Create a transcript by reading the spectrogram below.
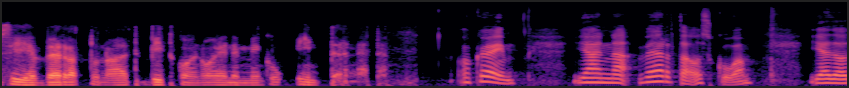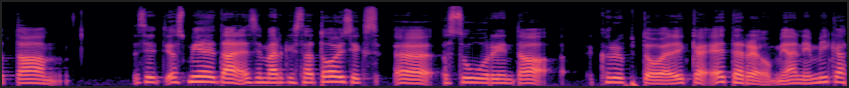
siihen verrattuna, että Bitcoin on enemmän kuin internet. Okei, jännä vertauskuva. Ja tota, sit jos mietitään esimerkiksi toisiksi ö, suurinta kryptoa, eli Ethereumia, niin mikä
